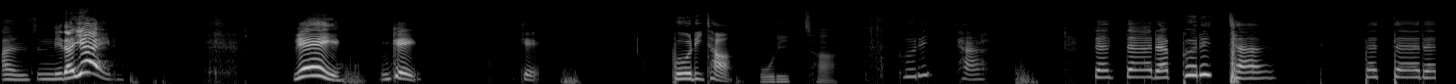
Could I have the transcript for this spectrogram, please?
않습니다. 예이! 예이! 오케이. 오케이. 보리차. 보리차, 보리차. 따따라 보리차. 따따라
